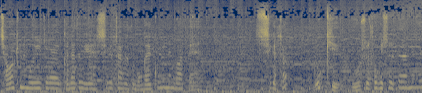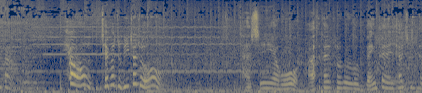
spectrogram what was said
정확히는 모르지만 그 녀석이 시계장에서 뭔가를 꾸미는 것 같아. 시계장? 로키, 무슨 속이실 사람인 거가? 형, 제발 좀 믿어줘. 다시 하고 아스카를 들고 맹세를 해준다.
